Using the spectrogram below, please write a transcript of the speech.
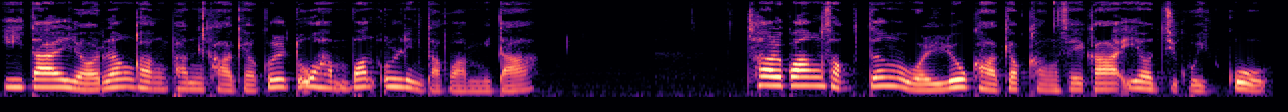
이달 여름 강판 가격을 또 한 번 올린다고 합니다. 철광석 등 원료 가격 강세가 이어지고 있고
